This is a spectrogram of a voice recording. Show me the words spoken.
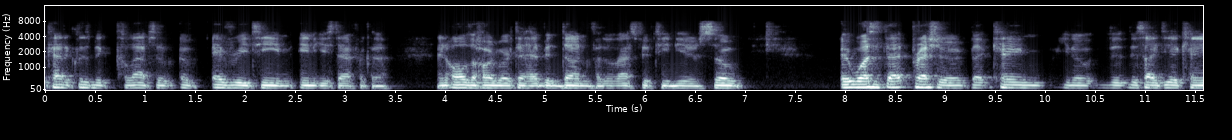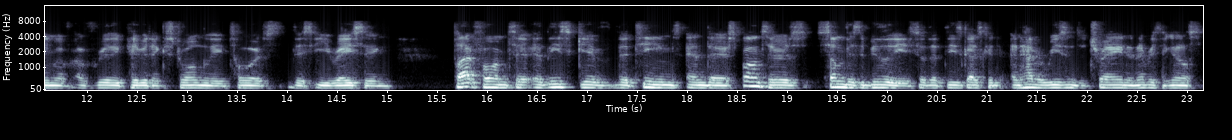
cataclysmic collapse of, of every team in East Africa and all the hard work that had been done for the last 15 years. So it was that pressure that came, you know, this idea came of, of really pivoting strongly towards this e-racing platform to at least give the teams and their sponsors some visibility so that these guys could and have a reason to train and everything else.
